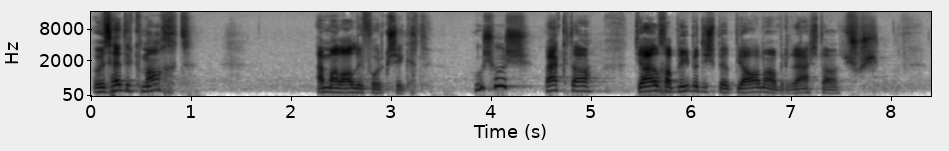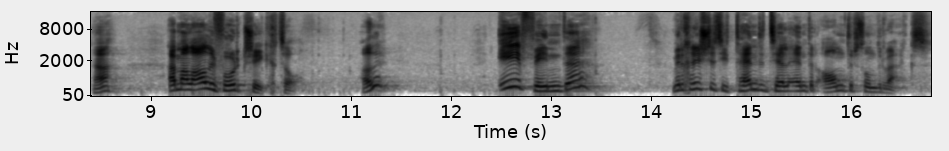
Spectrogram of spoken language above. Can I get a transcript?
Und was hat er gemacht? Er hat mal alle vorgeschickt. Husch, husch, weg da. Die Joel kann bleiben, die spielt Piano, aber der Rest da. Ja? Er hat mal alle vorgeschickt. So. Oder? Ich finde, wir Christen sind tendenziell eher anders unterwegs.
